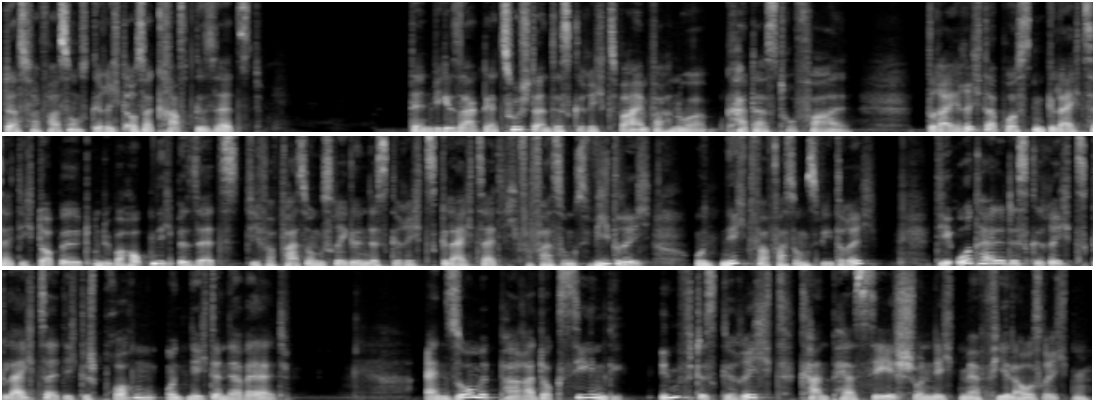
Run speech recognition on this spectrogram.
das Verfassungsgericht außer Kraft gesetzt. Denn wie gesagt, der Zustand des Gerichts war einfach nur katastrophal. Drei Richterposten gleichzeitig doppelt und überhaupt nicht besetzt, die Verfassungsregeln des Gerichts gleichzeitig verfassungswidrig und nicht verfassungswidrig, die Urteile des Gerichts gleichzeitig gesprochen und nicht in der Welt. Ein so mit Paradoxien geimpftes Gericht kann per se schon nicht mehr viel ausrichten.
